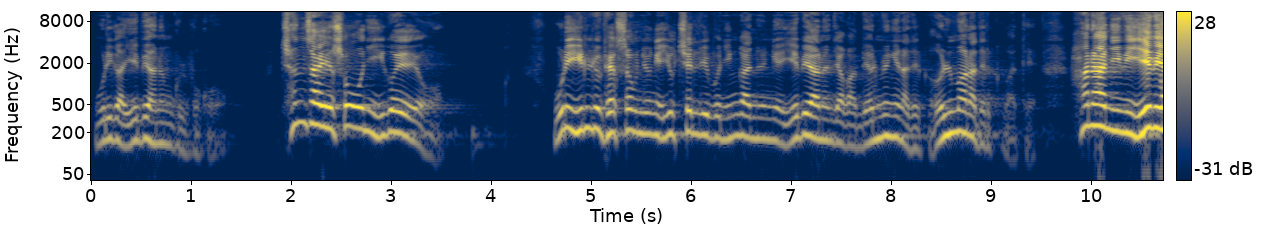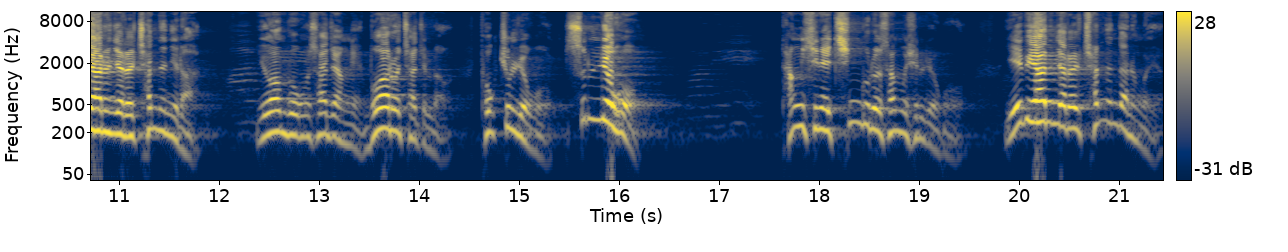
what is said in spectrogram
우리가 예배하는 걸 보고. 천사의 소원이 이거예요. 우리 인류 백성 중에 육체를 입은 인간 중에 예배하는 자가 몇 명이나 될까? 얼마나 될 것 같아? 하나님이 예배하는 자를 찾느니라. 요한복음 4장에 뭐하러 찾으려고? 복 주려고, 쓰려고, 당신의 친구로 삼으시려고 예배하는 자를 찾는다는 거예요.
